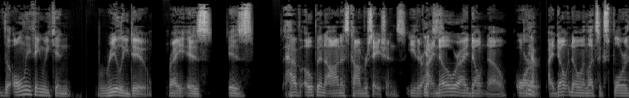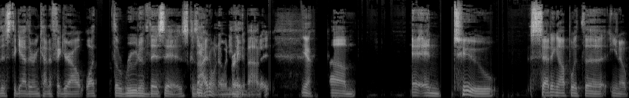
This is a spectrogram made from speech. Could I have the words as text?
the only thing we can really do, right, is is have open, honest conversations. Either I know or I don't know, or Yeah. I don't know and let's explore this together and kind of figure out what the root of this is because Yeah. I don't know anything Right. about it. Yeah. Um and two, setting up with the, you know,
